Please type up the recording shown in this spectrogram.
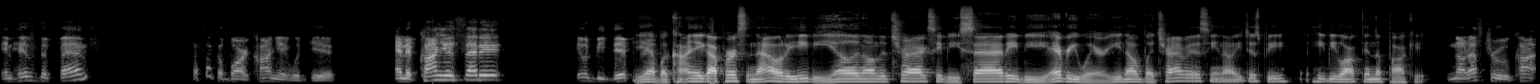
In his defense, that's like a bar Kanye would give. And if Kanye said it, it would be different. yeah, but Kanye got personality. He be yelling on the tracks. He be sad. He be everywhere, you know. But Travis, you know, he just be he be locked in the pocket. No, that's true. Con-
